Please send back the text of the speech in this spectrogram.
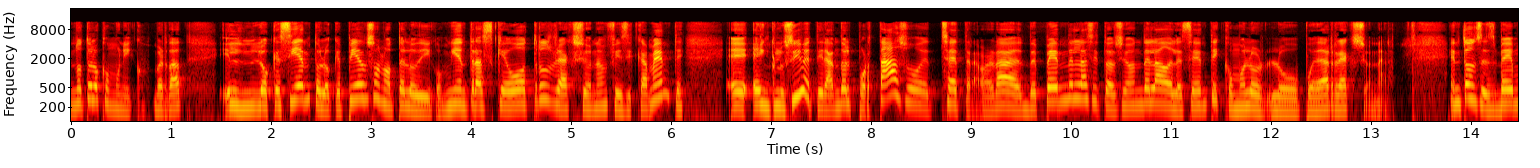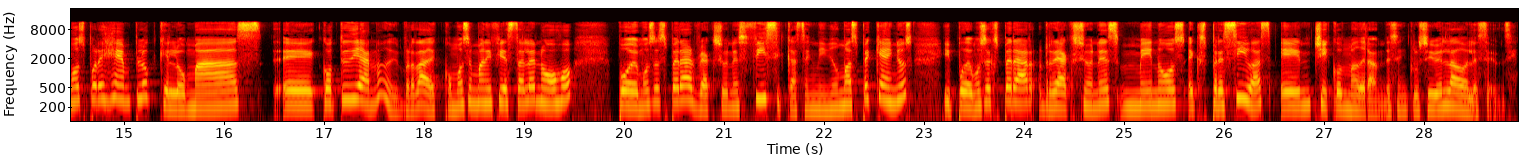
no te lo comunico, ¿verdad? lo que siento, lo que pienso, no te lo digo. Mientras que otros reaccionan físicamente, eh, e inclusive tirando el portazo, etcétera, ¿verdad? Depende de la situación del adolescente y cómo lo, pueda reaccionar. Entonces, vemos, por ejemplo, que lo más eh, cotidiano, ¿verdad? De cómo se manifiesta el enojo, podemos esperar reacciones físicas en niños más pequeños y podemos esperar reacciones menos expresivas en chicos más grandes, inclusive en la adolescencia.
